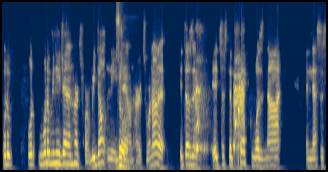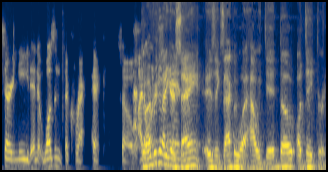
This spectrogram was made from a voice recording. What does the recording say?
what do what what do we need Jalen Hurts for? We don't need So- Jalen Hurts. We're not a it doesn't it just the pick was not a necessary need and it wasn't the correct pick. So I don't everything that you're saying is exactly what Howie did though on day three.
